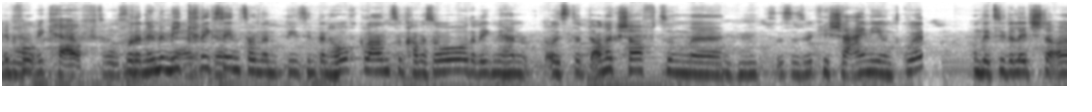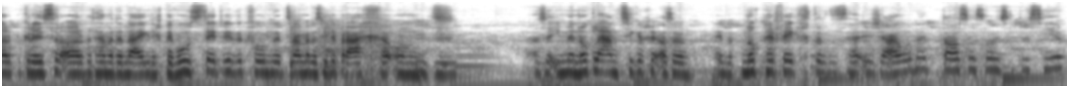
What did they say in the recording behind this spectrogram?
eben Ja, von, wie gekauft. die dann nicht mehr mickrig sind, sondern die sind dann hochglanz und kann man so, oder irgendwie haben uns dort angeschafft, um, äh, dass es wirklich shiny und gut. Und jetzt in der letzten Arbeit, grösseren Arbeit, haben wir dann eigentlich bewusst dort wieder gefunden, jetzt wollen wir das wieder brechen und also immer noch glänziger, also eben noch perfekter, das ist auch nicht das, was uns interessiert.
